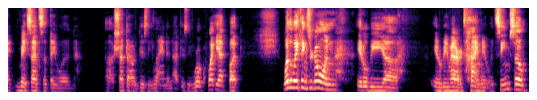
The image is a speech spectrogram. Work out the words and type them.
it makes sense that they would uh, shut down Disneyland and not Disney World quite yet. But with the way things are going, it'll be uh, it'll be a matter of time, it would seem. So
